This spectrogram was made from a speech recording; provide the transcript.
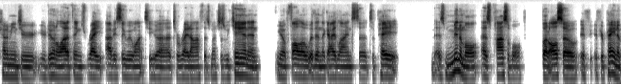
kind of means you're you're doing a lot of things right. Obviously, we want to uh, to write off as much as we can and you know follow within the guidelines to to pay as minimal as possible. But also if if you're paying a,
